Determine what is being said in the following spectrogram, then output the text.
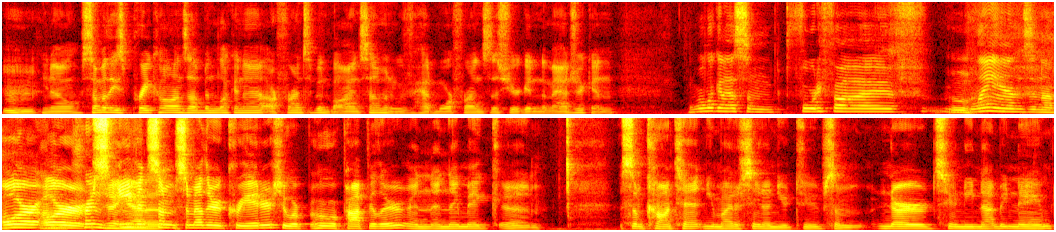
Mm-hmm. you know some of these pre-cons i've been looking at our friends have been buying some and we've had more friends this year get into magic and we're looking at some 45 lands and I'm, Or I'm or cringing even at it. some some other creators who are who are popular and and they make um, some content you might have seen on YouTube. Some nerds who need not be named.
